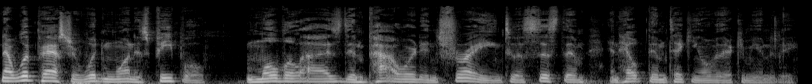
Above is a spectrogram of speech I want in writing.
Now, what pastor wouldn't want his people mobilized, empowered, and trained to assist them and help them taking over their community.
